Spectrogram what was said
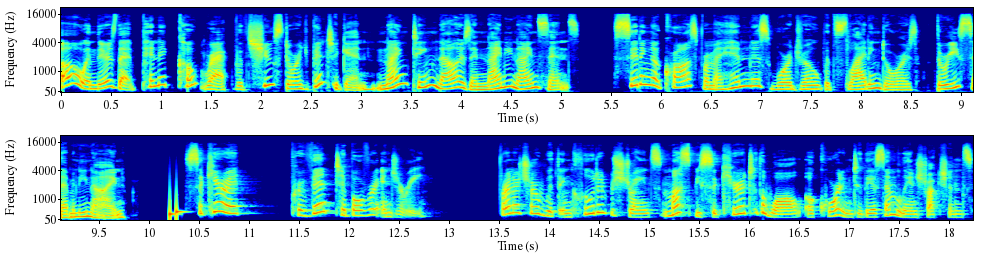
Oh, and there's that Pinnig coat rack with shoe storage bench again, $19.99 sitting across from a Hemnes wardrobe with sliding doors, 379. Secure it. Prevent tip over injury. Furniture with included restraints must be secured to the wall according to the assembly instructions.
